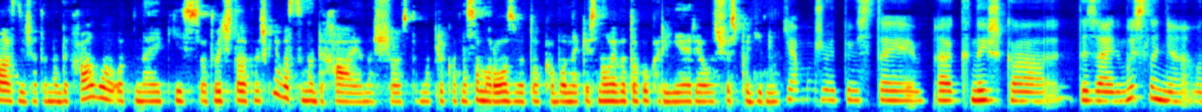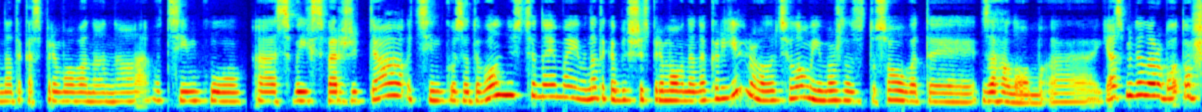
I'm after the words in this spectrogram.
вас дівчата надихало? От на якісь, от ви читали книжки, вас це надихає на щось там, наприклад, на саморозвиток або на якийсь новий виток у кар'єрі, от щось подібне. Я можу відповісти е, книжка дизайн мислення. Вона така спрямована на оцінку е, своїх сфер життя, оцінку задоволеністю ними, і вона така більше спрямована на кар'єру, але в цілому її можна застосовувати загалом. Е, я змінила роботу.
